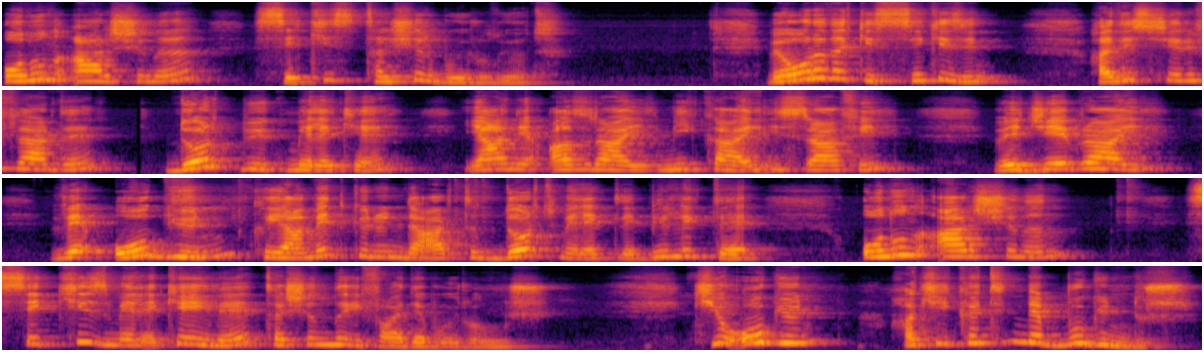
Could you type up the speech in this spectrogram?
Onun arşını sekiz taşır buyuruluyordu. Ve oradaki sekizin hadis-i şeriflerde dört büyük meleke yani Azrail, Mikail, İsrafil ve Cebrail ve o gün kıyamet gününde artık dört melekle birlikte onun arşının sekiz meleke ile taşındığı ifade buyurulmuş. Ki o gün hakikatinde bugündür.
